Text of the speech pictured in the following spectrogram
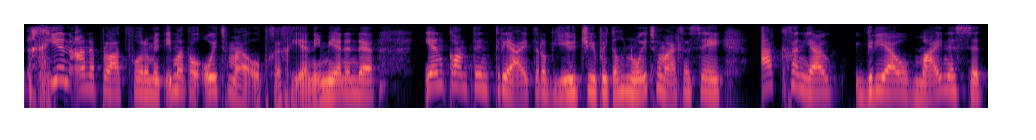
geen ander platform het iemand al ooit vir my hulp gegee nie. Menende een content creator op YouTube het nog nooit vir my gesê ek gaan jou video op myne sit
